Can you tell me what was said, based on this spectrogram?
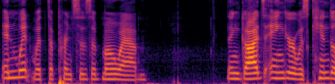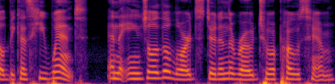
and went with the princes of Moab. Then God's anger was kindled because he went, and the angel of the Lord stood in the road to oppose him.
